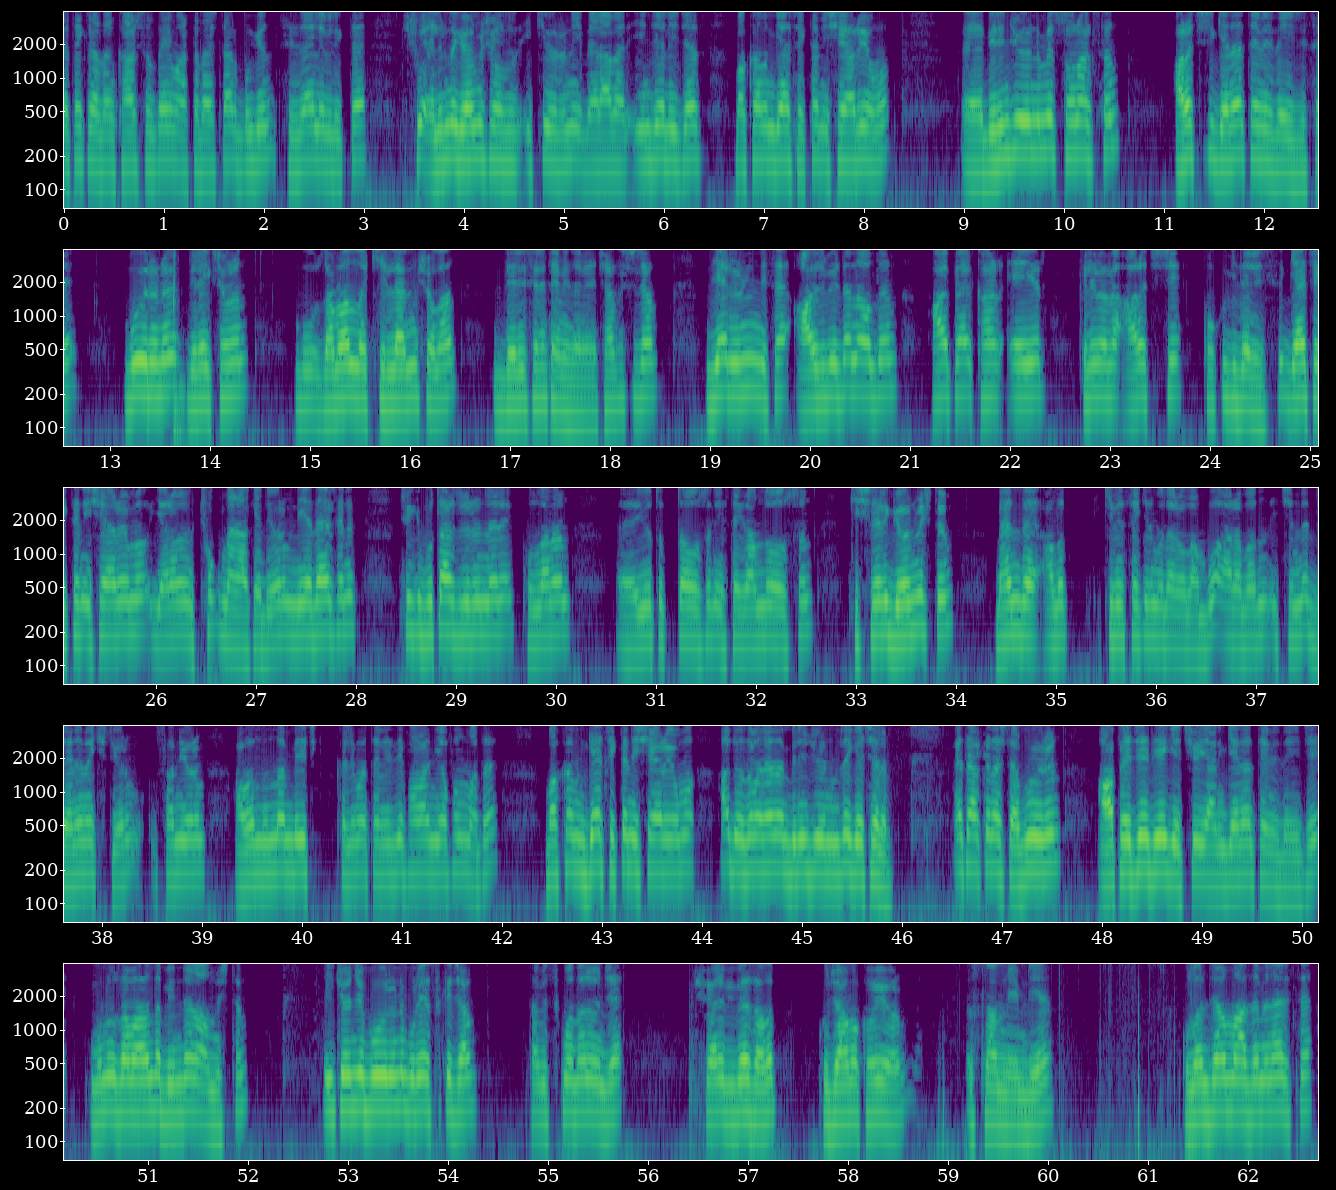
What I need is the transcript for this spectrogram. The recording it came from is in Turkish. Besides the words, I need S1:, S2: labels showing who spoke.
S1: ile tekrardan karşınızdayım arkadaşlar. Bugün sizlerle birlikte şu elimde görmüş olduğunuz iki ürünü beraber inceleyeceğiz. Bakalım gerçekten işe yarıyor mu? Ee, birinci ürünümüz Sonax'ın araç içi genel temizleyicisi. Bu ürünü direksiyonun bu zamanla kirlenmiş olan derisini temizlemeye çalışacağım. Diğer ürün ise A101'den aldığım Hypercar Air klima ve araç içi koku gidericisi. Gerçekten işe yarıyor mu yaramıyor mu çok merak ediyorum. Niye derseniz çünkü bu tarz ürünleri kullanan e, YouTube'da olsun Instagram'da olsun kişileri görmüştüm. Ben de alıp 2008 model olan bu arabanın içinde denemek istiyorum. Sanıyorum alındığından beri hiç klima temizliği falan yapılmadı. Bakalım gerçekten işe yarıyor mu? Hadi o zaman hemen birinci ürünümüze geçelim. Evet arkadaşlar bu ürün APC diye geçiyor yani genel temizleyici. Bunu zamanında BİM'den almıştım. İlk önce bu ürünü buraya sıkacağım. Tabi sıkmadan önce şöyle bir bez alıp kucağıma koyuyorum. ıslanmayayım diye. Kullanacağım malzemeler ise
